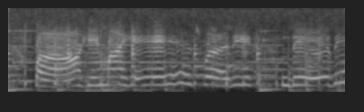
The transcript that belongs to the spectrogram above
पाहि महेश्वरी देवी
